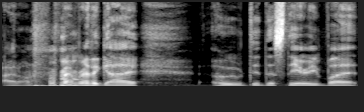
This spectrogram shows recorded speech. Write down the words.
I don't remember the guy who did this theory, but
